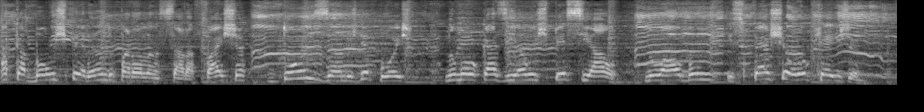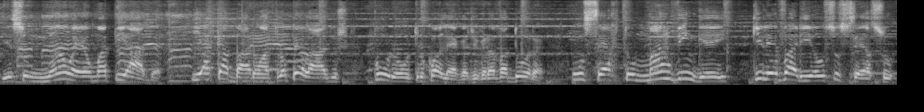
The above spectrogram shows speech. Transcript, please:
acabou esperando para lançar a faixa dois anos depois, numa ocasião especial, no álbum Special Occasion. Isso não é uma piada. E acabaram atropelados por outro colega de gravadora, um certo Marvin Gaye, que levaria o sucesso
